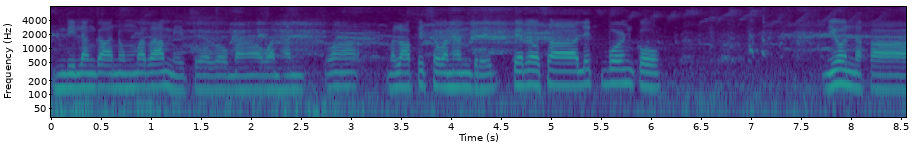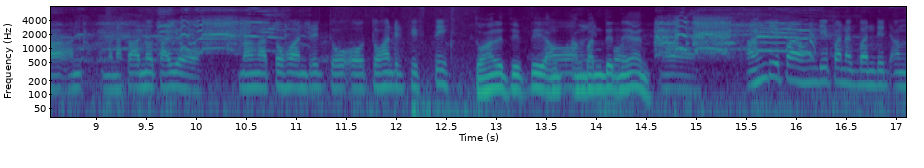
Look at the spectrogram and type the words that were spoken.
hindi lang gaanong marami, pero mga 100, mga malapit sa 100. Pero sa letborn ko, yun, naka, an, nakaano tayo, mga 200 to o 250. 250 ang Oo, ang banded na yan. Oo. Ang hindi pa, hindi pa nagbanded ang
